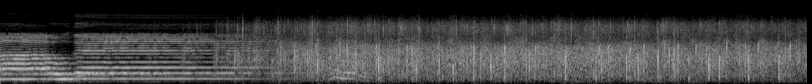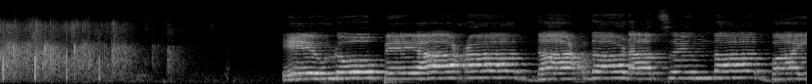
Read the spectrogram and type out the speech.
daude. Dardaratzen da bai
